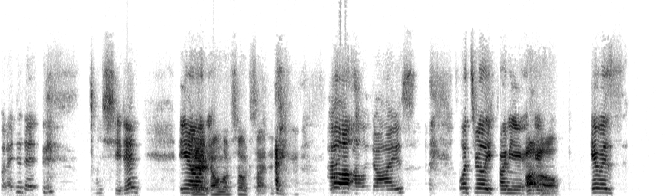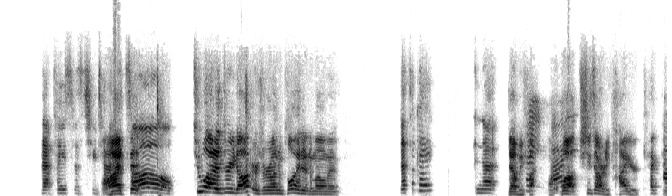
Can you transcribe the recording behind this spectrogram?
but I did it. She did. You know, There, and don't look so excited. I Well- apologize. what's really funny? Uh oh. It was that place was too tough. What's it? Oh, Two out of three daughters are unemployed at the moment. that's okay. No, They'll be fine. Hey, well, I- well, she's already hired. Technically,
